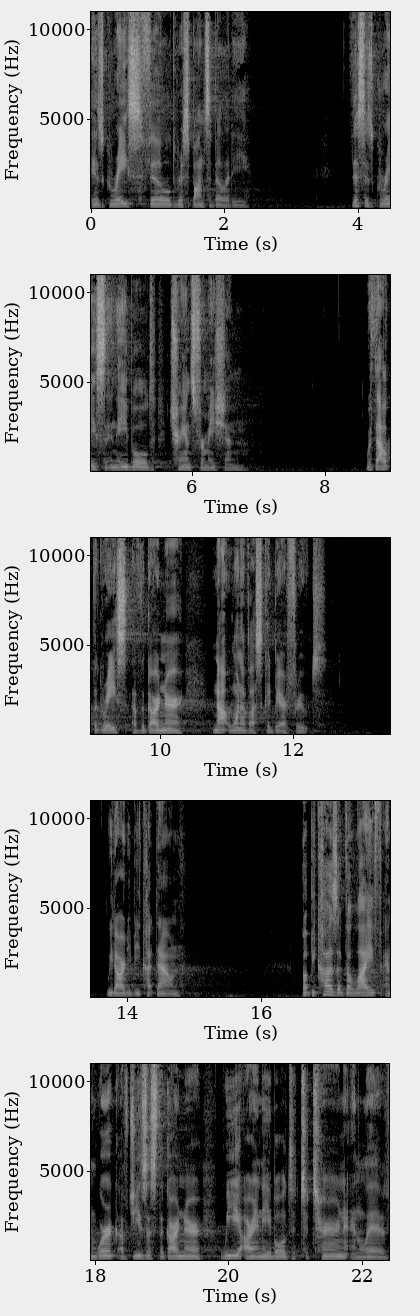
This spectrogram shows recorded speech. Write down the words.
is grace filled responsibility. This is grace enabled transformation. Without the grace of the gardener, not one of us could bear fruit. We'd already be cut down. But because of the life and work of Jesus the gardener, we are enabled to turn and live.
